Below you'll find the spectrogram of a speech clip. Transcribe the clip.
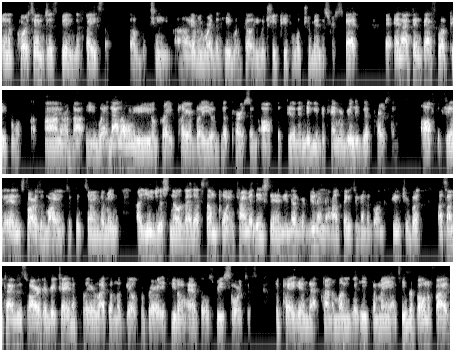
And of course, him just being the face of the team, uh, everywhere that he would go, he would treat people with tremendous respect. And I think that's what people honor about you. Not only are you a great player, but you're a good person off the field. And Miggy became a really good person off the field. And as far as the Marlins are concerned, I mean, uh, you just know that at some point in time, at least then, you never, you don't know how things are going to go in the future. But uh, sometimes it's hard to retain a player like a Miguel Cabrera if you don't have those resources to pay him that kind of money that he commands. He's a bona fide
